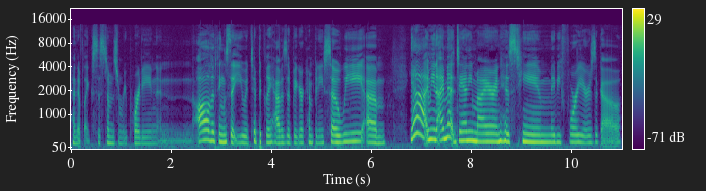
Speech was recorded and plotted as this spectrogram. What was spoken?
kind of like systems and reporting and all the things that you would typically have as a bigger company. So we, um, yeah, I mean, I met Danny Meyer and his team maybe four years ago.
